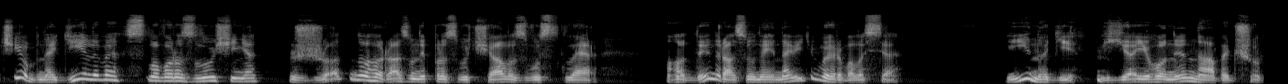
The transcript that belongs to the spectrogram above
чи обнадійливе слово розлучення жодного разу не прозвучало з вуст Клер. Один раз у неї навіть вирвалося. Іноді я його ненавиджу.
